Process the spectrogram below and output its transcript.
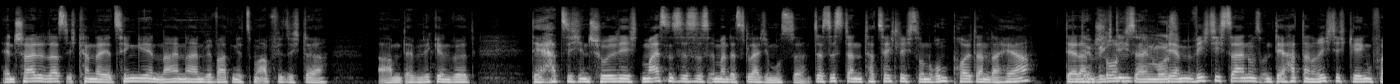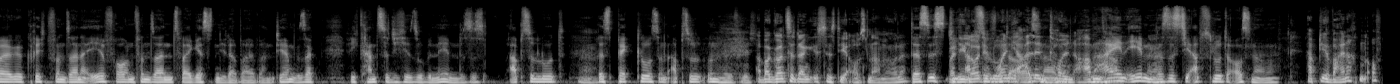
entscheide das, ich kann da jetzt hingehen. Nein, nein, wir warten jetzt mal ab, wie sich der Abend entwickeln wird. Der hat sich entschuldigt. Meistens ist es immer das gleiche Muster. Das ist dann tatsächlich so ein Rumpoltern daher der dann Der schon, wichtig sein muss. Der wichtig sein muss und der hat dann richtig Gegenfeuer gekriegt von seiner Ehefrau und von seinen zwei Gästen, die dabei waren. Die haben gesagt, wie kannst du dich hier so benehmen? Das ist absolut respektlos und absolut unhöflich. Aber Gott sei Dank ist das die Ausnahme, oder? das ist Weil die Leute absolute wollen ja alle einen tollen Abend Nein, haben. eben, Ja. das ist die absolute Ausnahme. Habt ihr Weihnachten oft?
